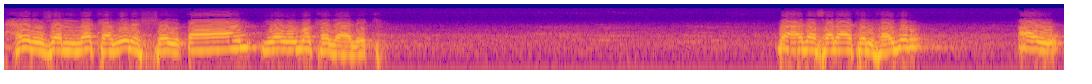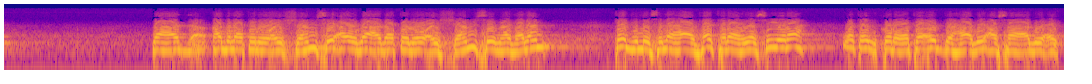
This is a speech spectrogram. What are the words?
حرزا لك من الشيطان يوم كذلك. بعد صلاة الفجر أو بعد قبل طلوع الشمس أو بعد طلوع الشمس مثلا تجلس لها فترة يسيرة وتذكر وتعدها بأصابعك.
